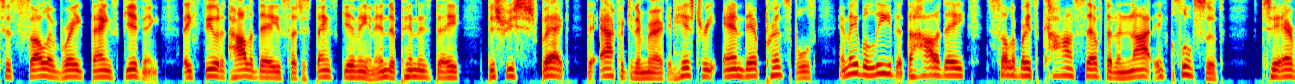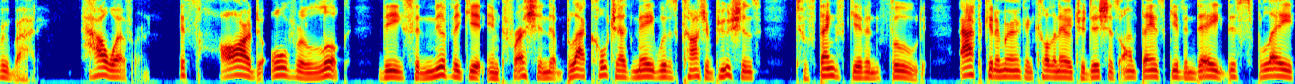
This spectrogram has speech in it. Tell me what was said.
to celebrate Thanksgiving. They feel that holidays such as Thanksgiving and Independence Day disrespect the African American history and their principles, and they believe that the holiday celebrates concepts that are not inclusive to everybody. However, it's hard to overlook the significant impression that Black culture has made with its contributions to Thanksgiving food. African American culinary traditions on Thanksgiving Day display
